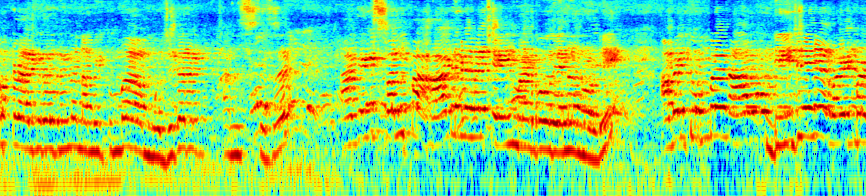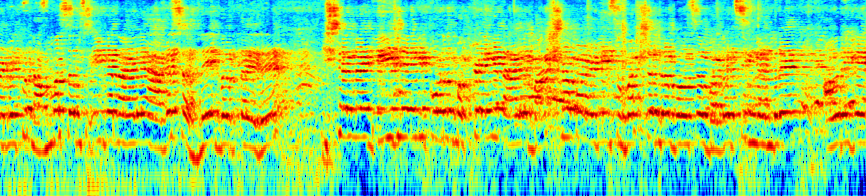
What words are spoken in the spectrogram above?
ಮಕ್ಕಳಾಗಿರೋದ್ರಿಂದ ನಮಗೆ ತುಂಬಾ ಮುಜುಗರ ಅನಿಸ್ತು ಸರ್ ಹಾಗಾಗಿ ಸ್ವಲ್ಪ ಹಾಡುಗಳನ್ನ ಚೇಂಜ್ ಮಾಡ್ಬೋದೇನೋ ನೋಡಿ. ಆಮೇಲೆ ತುಂಬಾ ನಾವು ಡಿ ಜೆನೇ ಅವಾಯ್ಡ್ ಮಾಡಬೇಕು. ನಮ್ಮ ಸಂಸ್ಕೃತಿ ಈಗ ನಾಳೆ ಆಗಸ್ಟ್ ಹದಿನೈದು ಬರ್ತಾ ಇದೆ. ಇಷ್ಟೆಲ್ಲ ಡಿ ಜೆಗೆ ಕೊಡೋ ಮಕ್ಕಳಿಗೆ ನಾಳೆ ಭಾಷಣ ಮಾಡಿ ಸುಭಾಷ್ ಚಂದ್ರ ಬೋಸ್ ಭಗತ್ ಸಿಂಗ್ ಅಂದ್ರೆ ಅವರಿಗೆ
